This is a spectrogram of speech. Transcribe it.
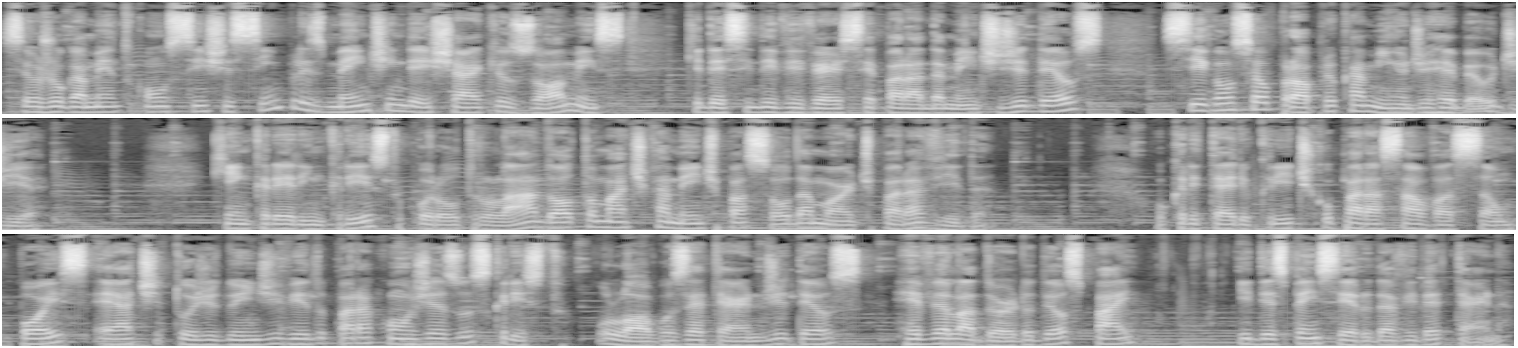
seu julgamento consiste simplesmente em deixar que os homens, que decidem viver separadamente de Deus, sigam seu próprio caminho de rebeldia. Quem crer em Cristo, por outro lado, automaticamente passou da morte para a vida. O critério crítico para a salvação, pois, é a atitude do indivíduo para com Jesus Cristo, o Logos eterno de Deus, revelador do Deus Pai e despenseiro da vida eterna.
